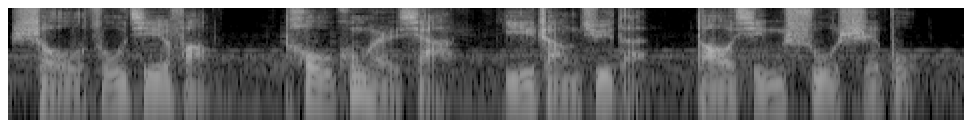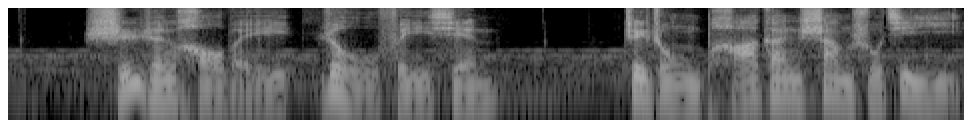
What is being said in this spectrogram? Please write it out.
手足皆放，透空而下，以掌距的倒行数十步。时人号为肉飞仙，这种爬杆上树技艺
